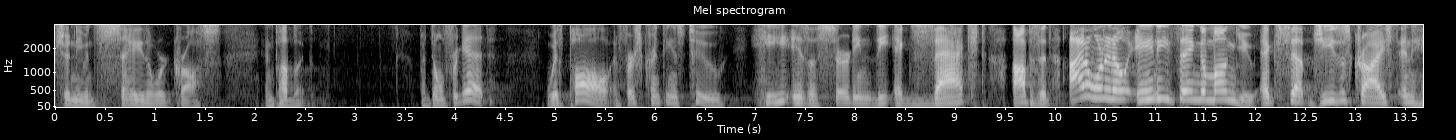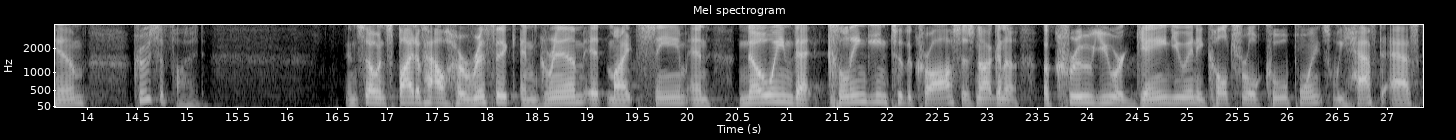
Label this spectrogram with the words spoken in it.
shouldn't even say the word cross in public. But don't forget, with Paul in 1 Corinthians 2, he is asserting the exact opposite. I don't want to know anything among you except Jesus Christ and Him crucified. And so, in spite of how horrific and grim it might seem, and knowing that clinging to the cross is not going to accrue you or gain you any cultural cool points, we have to ask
